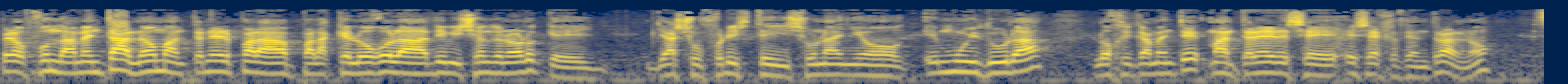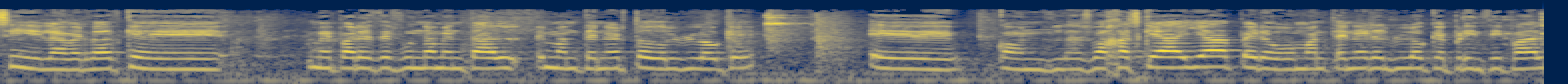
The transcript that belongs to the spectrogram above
Pero fundamental, ¿no? Mantener para, para que luego la división de honor, que ya sufristeis un año muy dura, lógicamente mantener ese, ese eje central, ¿no? Sí, la verdad que me parece fundamental mantener todo el bloque eh, con las bajas que haya, pero mantener el bloque principal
